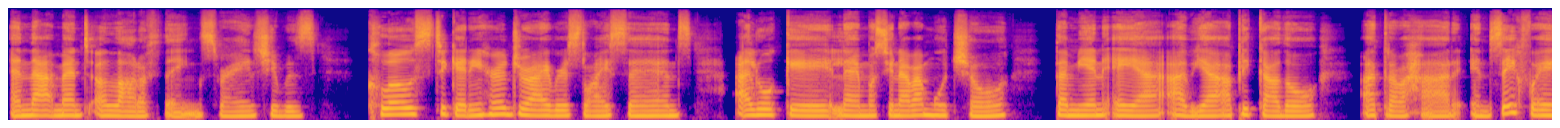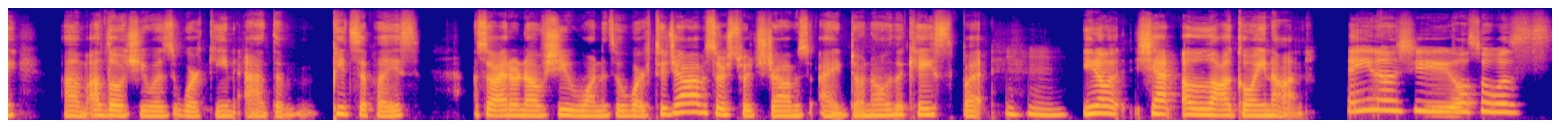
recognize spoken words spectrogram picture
and that meant a lot of things, right? She was close to getting her driver's license, algo que la emocionaba mucho. También ella había aplicado a trabajar en Safeway, um, although she was working at the pizza place. So I don't know if she wanted to work two jobs or switch jobs. I don't know the case, but Mm-hmm. you know, she had a lot going on. And you know, she also was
